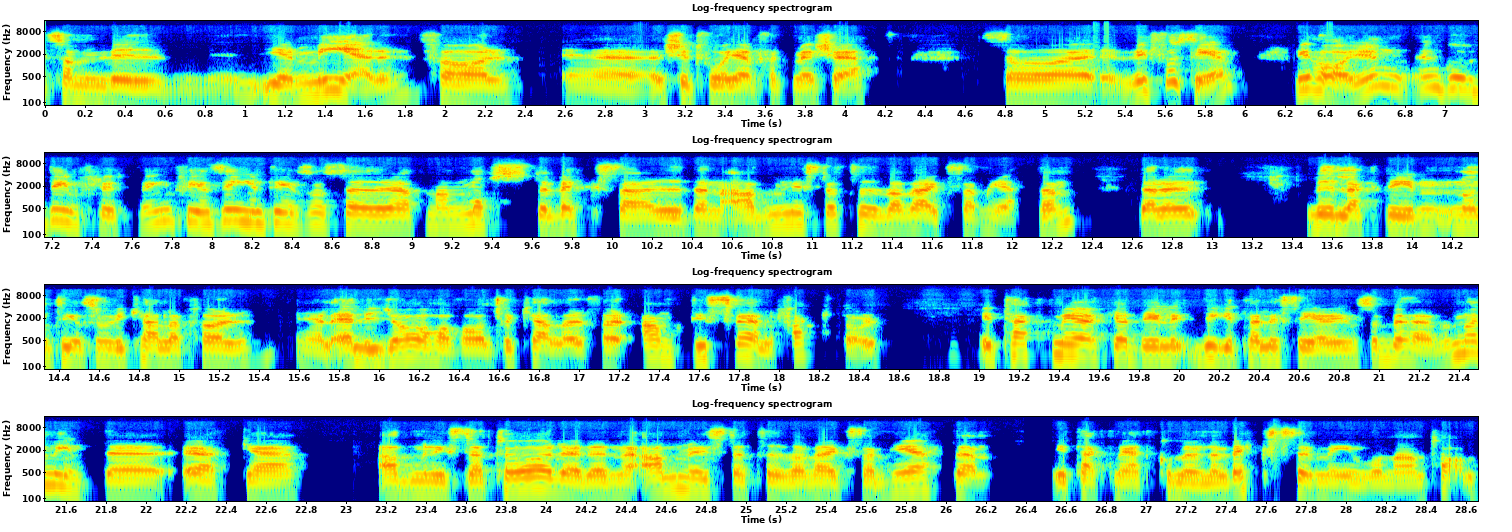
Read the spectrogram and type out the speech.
som vi ger mer för 22 jämfört med 21. Så vi får se. Vi har ju en, en god inflyttning. Det finns ingenting som säger att man måste växa i den administrativa verksamheten. Där har vi lagt in någonting som vi kallar för, eller jag har valt att kalla det för antisvällfaktor. I takt med ökad digitalisering så behöver man inte öka administratörer, den administrativa verksamheten i takt med att kommunen växer med invånarantal.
